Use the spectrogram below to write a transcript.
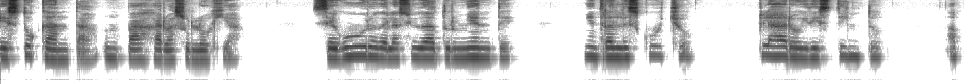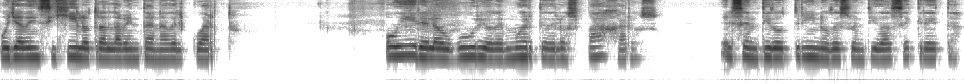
Esto canta un pájaro a su logia, seguro de la ciudad durmiente, mientras le escucho, claro y distinto, apoyada en sigilo tras la ventana del cuarto. Oír el augurio de muerte de los pájaros, el sentido trino de su entidad secreta,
